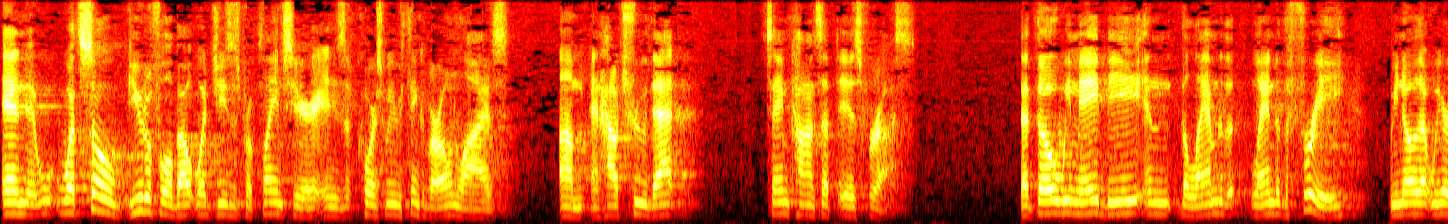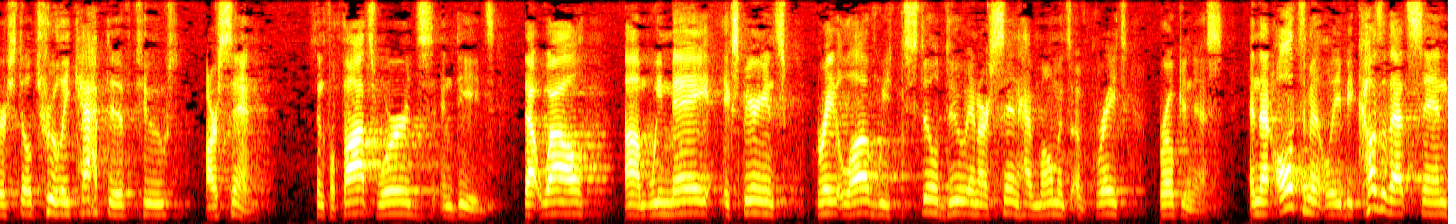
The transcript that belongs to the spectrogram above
And what's so beautiful about what Jesus proclaims here is, of course, we think of our own lives um, and how true that same concept is for us. That though we may be in the land of the, land of the free, we know that we are still truly captive to our sin, sinful thoughts, words, and deeds. That while um, we may experience great love, we still do in our sin have moments of great brokenness. And that ultimately, because of that sin,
